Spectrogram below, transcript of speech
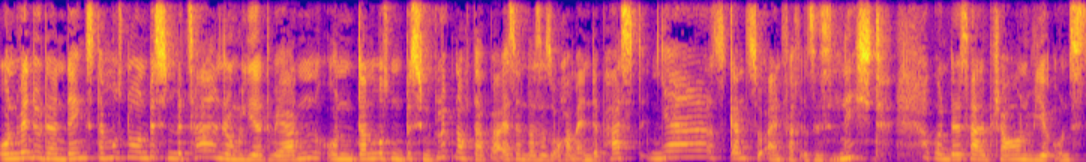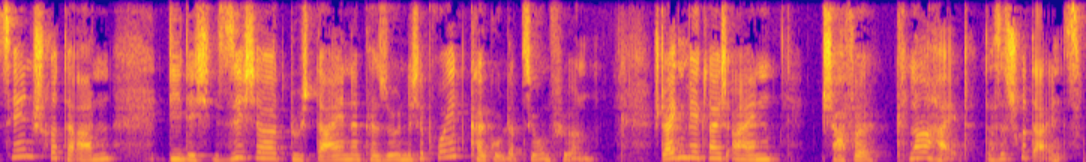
und wenn du dann denkst, da muss nur ein bisschen mit Zahlen jongliert werden und dann muss ein bisschen Glück noch dabei sein, dass es auch am Ende passt, ja, ganz so einfach ist es nicht. Und deshalb schauen wir uns zehn Schritte an, die dich sicher durch deine persönliche Projektkalkulation führen. Steigen wir gleich ein. Schaffe Klarheit. Das ist Schritt eins.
